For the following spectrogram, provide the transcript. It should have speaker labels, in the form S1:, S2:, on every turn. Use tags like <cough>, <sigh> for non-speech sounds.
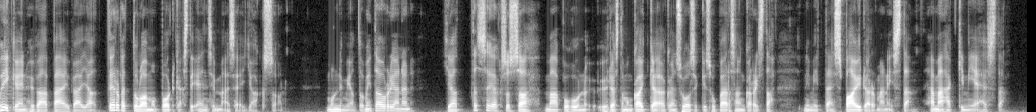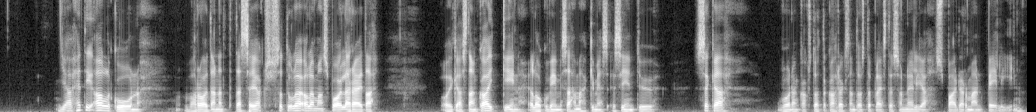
S1: Oikein hyvää päivää ja tervetuloa mun podcastin ensimmäiseen jaksoon. Mun nimi on Tomi Taurianen ja tässä jaksossa mä puhun yhdestä mun kaikkea aikojen suosikki supersankarista, nimittäin Spider-Manista, hämähäkkimiehestä. Ja heti alkuun varoitan, että tässä jaksossa tulee olemaan spoilereita oikeastaan kaikkiin elokuviin, missä hämähäkkimies esiintyy, sekä vuoden 2018 PlayStation 4 Spider-Man-peliin.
